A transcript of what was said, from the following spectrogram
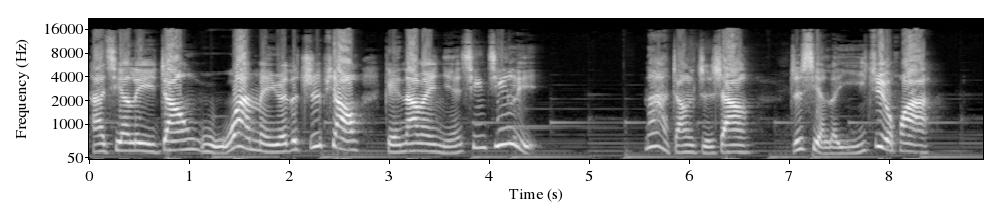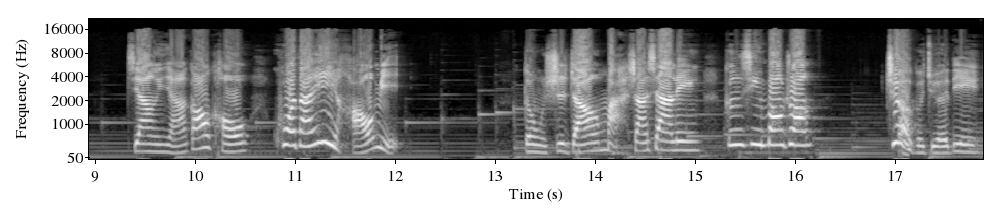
他签了一张五万美元的支票给那位年轻经理。那张纸上只写了一句话：“将牙膏口扩大一毫米。”董事长马上下令更新包装。这个决定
